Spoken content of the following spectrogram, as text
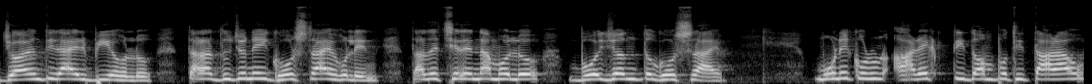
জয়ন্তী রায়ের বিয়ে হলো। তারা দুজনেই ঘোষ রায় হলেন। তাদের ছেলের নাম হলো বৈজন্ত ঘোষ রায়। মনে করুন আরেকটি দম্পতি, তারাও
